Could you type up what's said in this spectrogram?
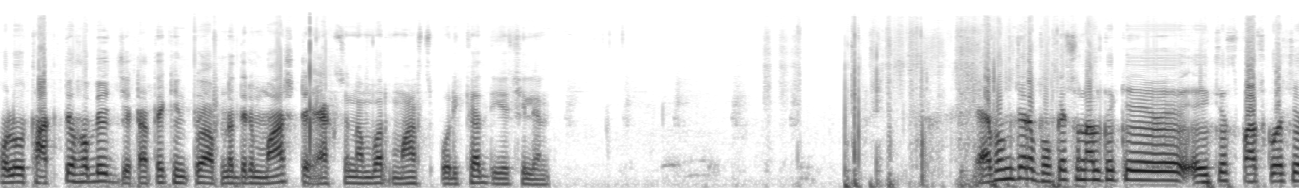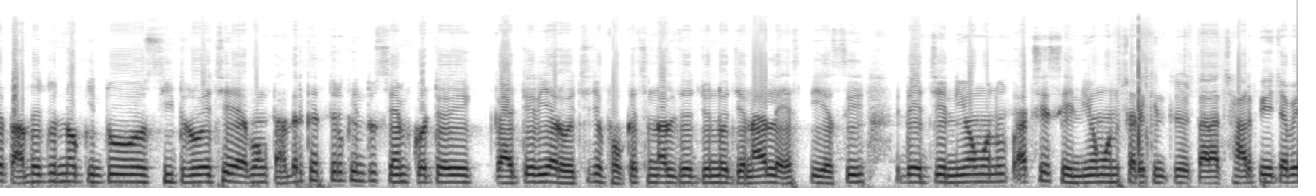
হলেও থাকতে হবে যেটাতে কিন্তু আপনাদের মাস্ট একশো নম্বর মার্কস পরীক্ষা দিয়েছিলেন। এবং যারা ভোকেশনাল থেকে এইচএস পাস করেছে, তাদের জন্য কিন্তু সিট রয়েছে এবং তাদের ক্ষেত্রেও কিন্তু সেম ক্রাইটেরিয়া রয়েছে যে ভোকেশনালদের জন্য জেনারেল এসটি এসসি দের যে নিয়ম অনু, আছে সেই নিয়ম অনুসারে কিন্তু তারা ছাড় পেয়ে যাবে।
